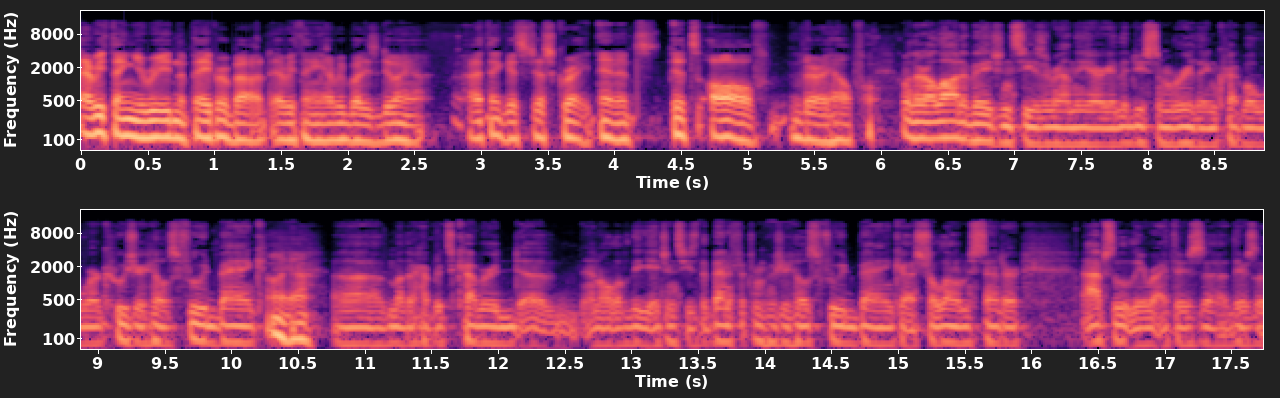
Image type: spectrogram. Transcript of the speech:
everything you read in the paper about everything everybody's doing, I think it's just great, and it's it's all very helpful. Well, there are a lot of agencies around the area that do some really incredible work. Hoosier Hills Food Bank, Oh, yeah. uh, Mother Hubbard's Cupboard, uh, and all of the agencies that benefit from Hoosier Hills Food Bank, uh, Shalom Center. Absolutely right. There's a, there's a,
